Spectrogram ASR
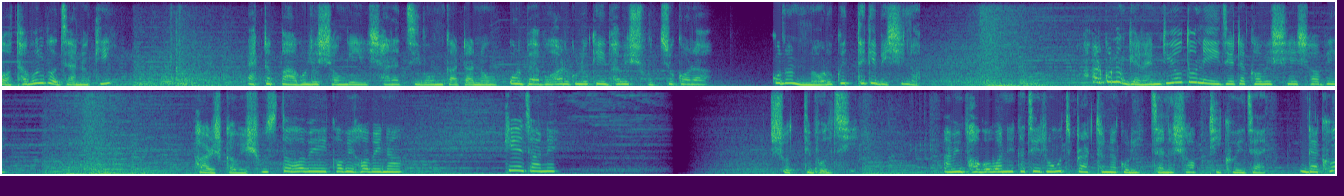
কথা বলব, জানো কি? একটা পাগলের সঙ্গে সারা জীবন কাটানো, ওর ব্যবহারগুলোকে এইভাবে সহ্য করা কোনো নরকের থেকে বেশি নয়। আর কোনো গ্যারান্টিও তো নেই যে এটা কবে শেষ হবে। হর্ষ কবে সুস্থ হবে, কবে হবে না, কে জানে? সত্যি বলছি, আমি ভগবানের কাছে রোজ প্রার্থনা করি যেন সব ঠিক হয়ে যায়। দেখো,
